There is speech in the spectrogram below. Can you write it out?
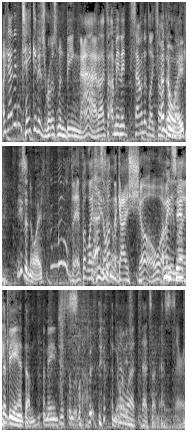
Like, I didn't take it as Roseman being mad. I, th- I mean, it sounded like something Annoyed. like He's annoyed. a little bit, but like Yeah, he's he's on the guy's show. I mean, Santha like- be anthem. I mean, just a little bit annoyed. You know what? That's unnecessary.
